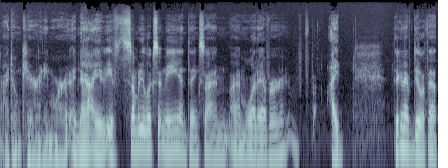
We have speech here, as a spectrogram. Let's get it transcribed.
I don't care anymore. And now if somebody looks at me and thinks I'm I'm whatever, I they're gonna have to deal with that.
